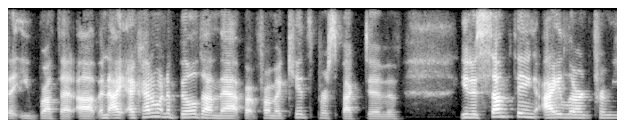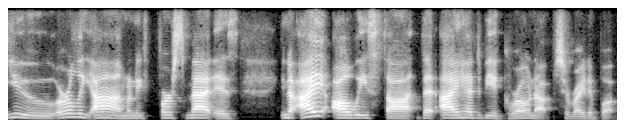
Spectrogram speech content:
that you brought that up. And I, I kind of want to build on that, but from a kid's perspective of, you know, something I learned from you early on when we first met is, you know, I always thought that I had to be a grown up to write a book.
